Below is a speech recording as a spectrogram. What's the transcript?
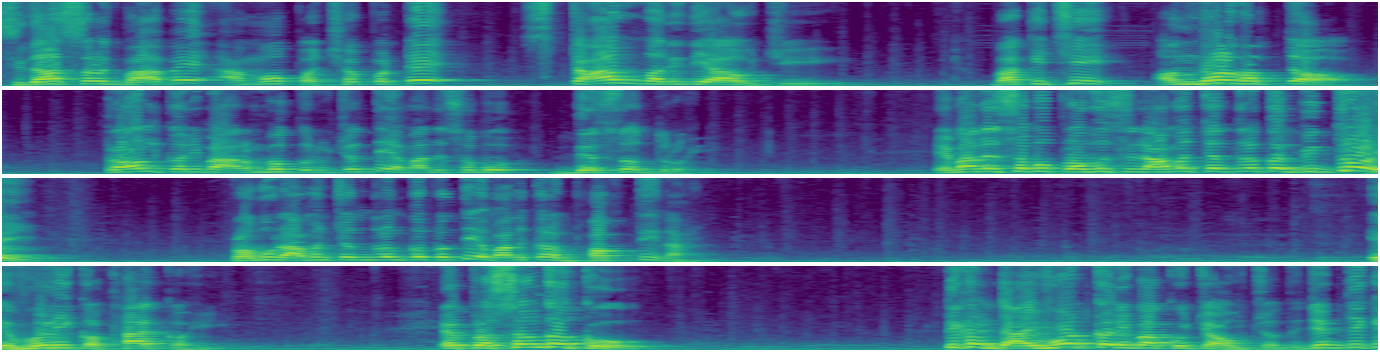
सीधासल भाव आम पक्षपटे स्टाम मारी दि बा कि अंधभक्त ट्रल करने आरंभ करोही सब देशद्रोही एम सब प्रभु श्री रामचंद्र विद्रोह प्रभु रामचंद्र प्रति एम भक्ति ना कथा कही ए प्रसंग को टी डाइवर्ट करने को चाहते जमीक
